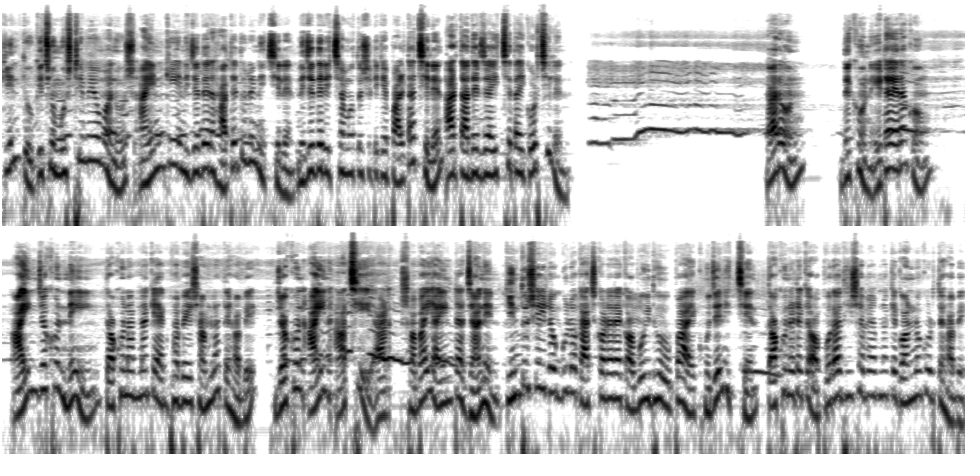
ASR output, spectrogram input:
কিন্তু কিছু মুষ্টিমেয় মানুষ আইনকে নিজেদের হাতে তুলে নিচ্ছিলেন। নিজেদের ইচ্ছামতো সেটিকে পাল্টাচ্ছিলেন আর তাদের যা ইচ্ছে তাই করছিলেন। কারণ, দেখুন, এটা এরকম। আইন যখন নেই, তখন আপনাকে একভাবে সামলাতে হবে। যখন আইন আছে আর সবাই আইনটা জানেন, কিন্তু সেই লোকগুলো কাজ করার এক অবৈধ উপায় খুঁজে নিচ্ছেন, তখন এটাকে অপরাধ হিসাবে আপনাকে গণ্য করতে হবে।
